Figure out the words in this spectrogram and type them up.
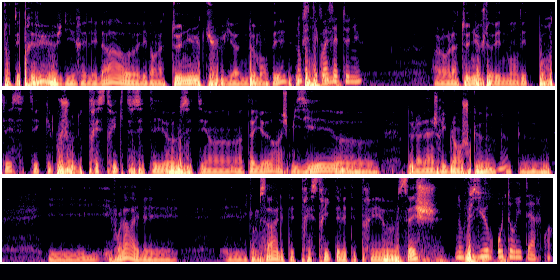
tout, est prévu. Je dirais, elle est là, elle est dans la tenue que tu lui as demandé. Donc c'était quoi cette tenue? Alors la tenue que je devais demander de porter, c'était quelque chose de très strict. C'était c'était un, un, tailleur, un chemisier, de la lingerie blanche que, que, que et, et, voilà, elle est comme ça, elle était très stricte, elle était très euh, sèche. Une figure autoritaire, quoi.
